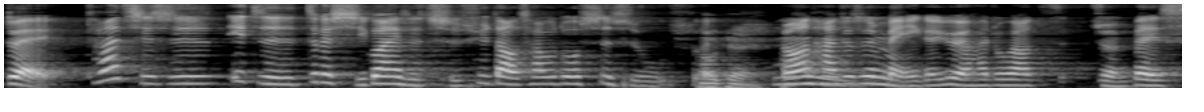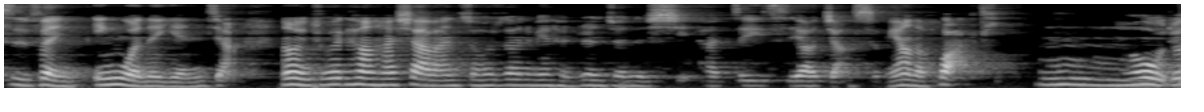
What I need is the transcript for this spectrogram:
对，他其实一直这个习惯一直持续到差不多四十五岁。OK，然后他就是每一个月他就会要准备四份英文的演讲，然后你就会看到他下班之后就在那边很认真的写他这一次要讲什么样的话题。嗯，然后我就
